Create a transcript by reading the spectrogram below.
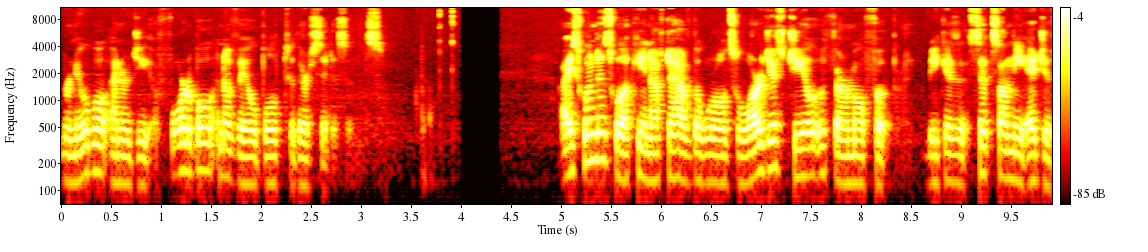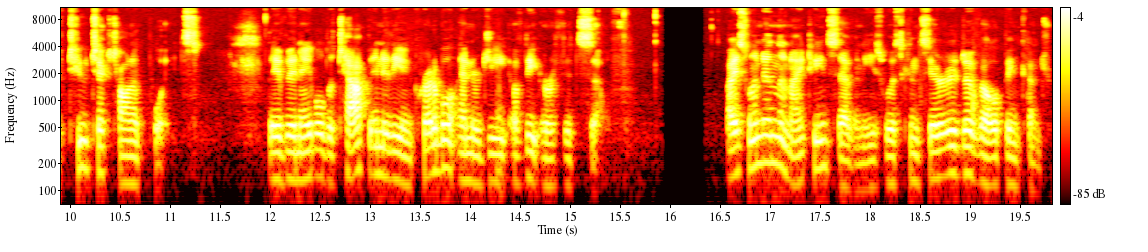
renewable energy affordable and available to their citizens. Iceland is lucky enough to have the world's largest geothermal footprint because it sits on the edge of two tectonic plates. They've been able to tap into the incredible energy of the Earth itself. Iceland in the 1970s was considered a developing country.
